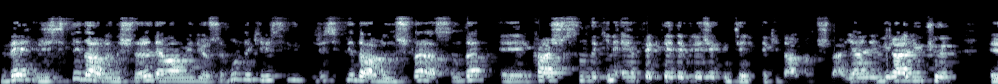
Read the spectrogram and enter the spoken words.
ve riskli davranışlara devam ediyorsa, buradaki riskli, riskli davranışlar aslında e, karşısındakini enfekte edebilecek nitelikteki davranışlar. Yani viral yükü e,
